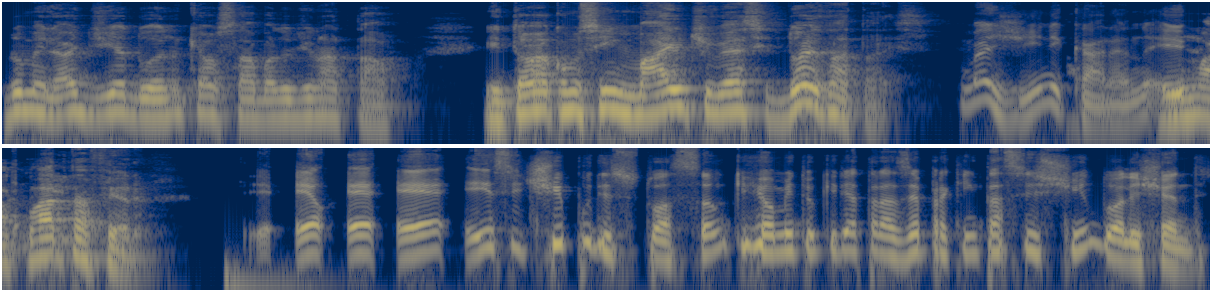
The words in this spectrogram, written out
do melhor dia do ano, que é o sábado de Natal. Então é como se em maio tivesse dois natais. Imagine, cara. Uma quarta-feira. É, é, é esse tipo de situação que realmente eu queria trazer para quem está assistindo, Alexandre.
